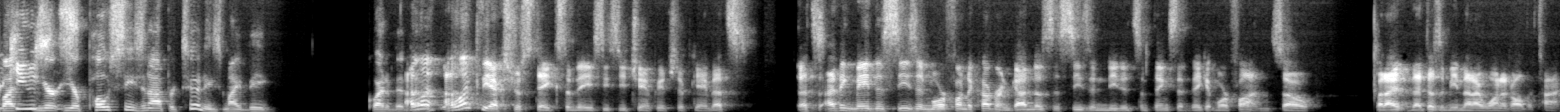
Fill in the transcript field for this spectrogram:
but your is- your postseason opportunities might be quite a bit I better. like I like the extra stakes of the ACC championship game. That's that's I think made this season more fun to cover, and God knows this season needed some things that make it more fun. So, but I that doesn't mean that I want it all the time.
